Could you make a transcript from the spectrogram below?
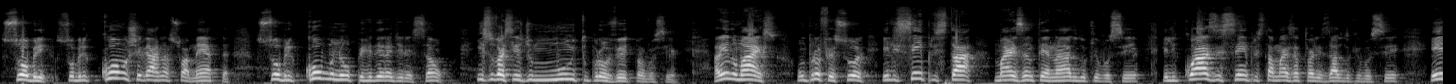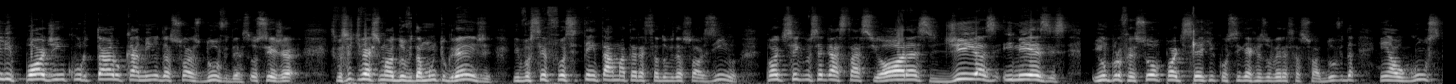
sobre, sobre como chegar na sua meta, sobre como não perder a direção, isso vai ser de muito proveito para você. Além do mais, um professor, ele sempre está mais antenado do que você, ele quase sempre está mais atualizado do que você, ele pode encurtar o caminho das suas dúvidas. Ou seja, se você tivesse uma dúvida muito grande e você fosse tentar matar essa dúvida sozinho, pode ser que você gastasse horas, dias e meses. E um professor pode ser que consiga resolver essa sua dúvida em alguns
